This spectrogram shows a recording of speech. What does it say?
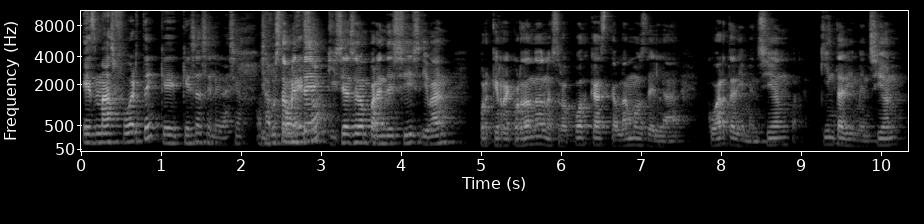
es más fuerte que, que esa aceleración. O y sea, justamente eso- quisiera hacer un paréntesis, Iván, porque recordando nuestro podcast que hablamos de la cuarta dimensión, quinta dimensión,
